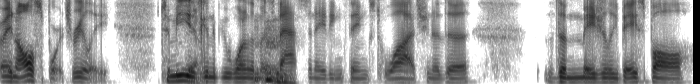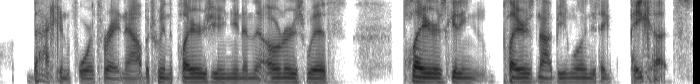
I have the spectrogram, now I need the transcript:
in all sports really to me yeah. is going to be one of the most fascinating things to watch you know the the major league baseball back and forth right now between the players union and the owners with players getting players not being willing to take pay cuts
